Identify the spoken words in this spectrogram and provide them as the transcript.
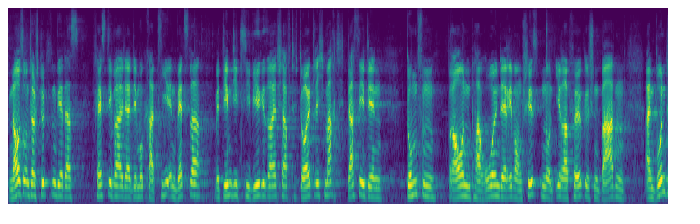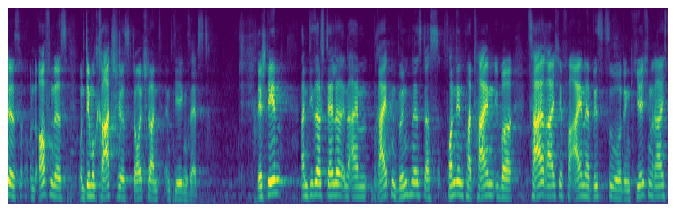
Genauso unterstützen wir das Festival der Demokratie in Wetzlar, mit dem die Zivilgesellschaft deutlich macht, dass sie den dumpfen, braunen Parolen der Revanchisten und ihrer völkischen Baden ein buntes und offenes und demokratisches Deutschland entgegensetzt. Wir stehen an dieser Stelle in einem breiten Bündnis, das von den Parteien über zahlreiche Vereine bis zu den Kirchen reicht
